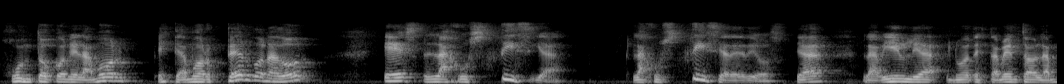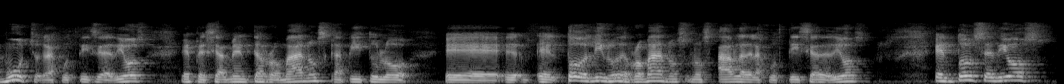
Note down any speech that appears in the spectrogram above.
junto con el amor, este amor perdonador, es la justicia, la justicia de Dios, ¿ya? La Biblia, el Nuevo Testamento habla mucho de la justicia de Dios, especialmente Romanos capítulo, eh, todo el libro de Romanos nos habla de la justicia de Dios. Entonces Dios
